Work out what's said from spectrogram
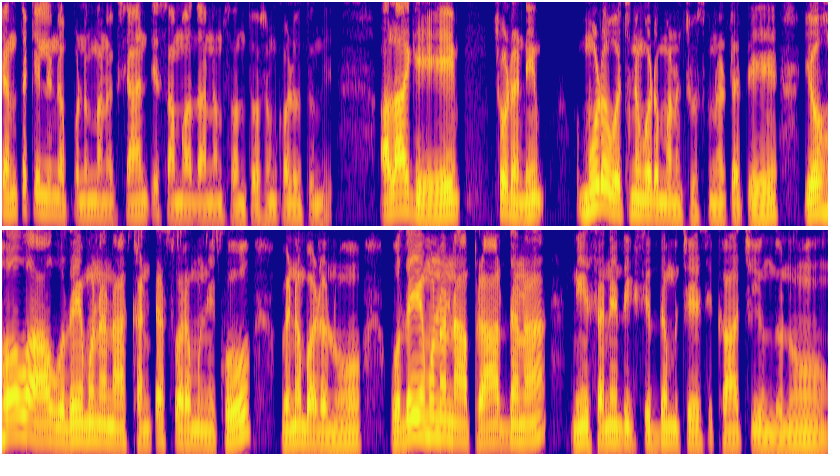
చెంతకెళ్ళినప్పుడు మనకు శాంతి సమాధానం సంతోషం కలుగుతుంది. అలాగే చూడండి మూడో వచనం కూడా మనం చూసుకున్నట్లయితే యహోవా ఉదయమున నా కంఠస్వరము నీకు వినబడను. ఉదయమున నా ప్రార్థన నీ సన్నిధికి సిద్ధం చేసి కాచియుందును.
